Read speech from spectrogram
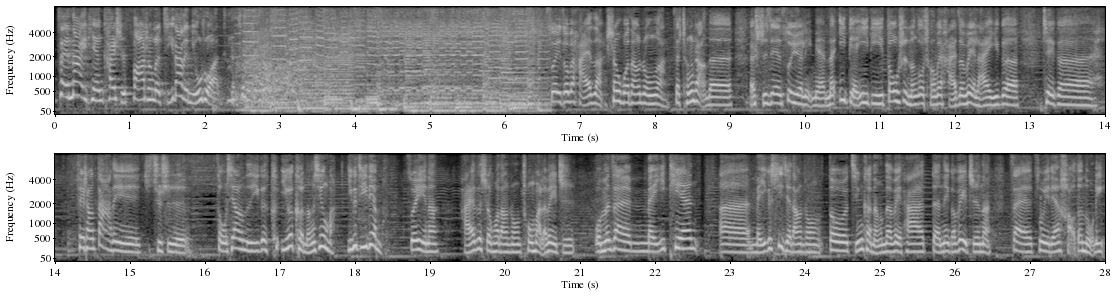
在那一天开始发生了极大的扭转。所以，作为孩子，生活当中啊，在成长的时间岁月里面，那一点一滴都是能够成为孩子未来一个这个非常大的就是走向的一个一个可能性吧，一个积淀吧。所以呢，孩子生活当中充满了未知，我们在每一天呃每一个细节当中，都尽可能的为他的那个未知呢，再做一点好的努力，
